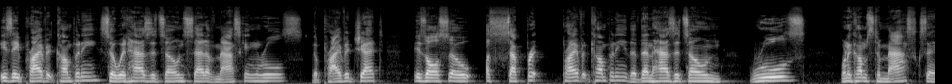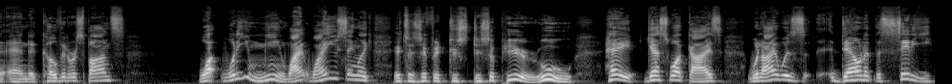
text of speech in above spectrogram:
is a private company, so it has its own set of masking rules. The private jet is also a separate private company that then has its own rules when it comes to masks and, and a COVID response. What what do you mean? Why why are you saying like it's as if it just disappeared? Ooh. Hey, guess what guys? When I was down at the city,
